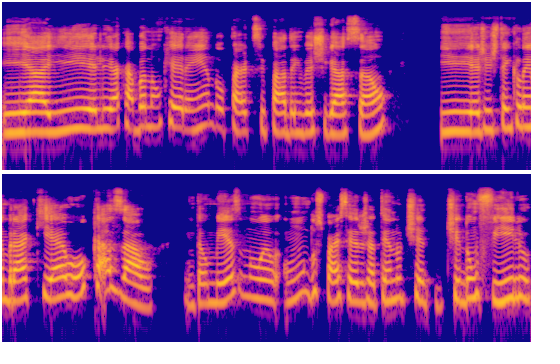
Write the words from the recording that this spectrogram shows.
e aí ele acaba não querendo participar da investigação, e a gente tem que lembrar que é o casal. Então, mesmo um dos parceiros já tendo tido um filho,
